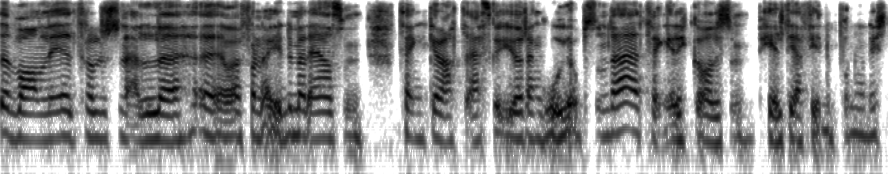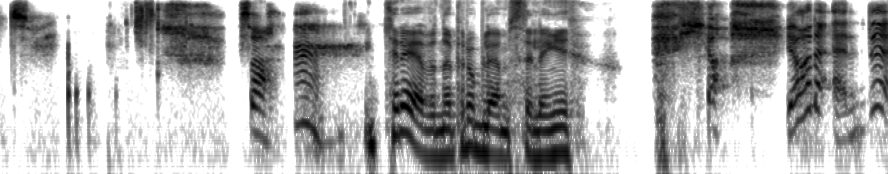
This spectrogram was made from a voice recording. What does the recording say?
det vanlige, tradisjonelle eh, og er fornøyde med det, og som tenker at jeg skal gjøre en god jobb som det. Jeg trenger ikke å liksom, hele tida finne på noe nytt. Så mm. Krevende problemstillinger. Ja, ja, det er det.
